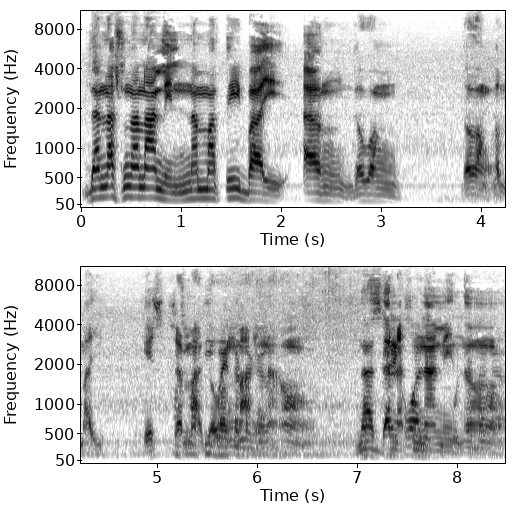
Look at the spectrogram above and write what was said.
danas na namin na matibay ang gawang gawang kamay. Kesa sa mga gawang makina. Oh. Nadanas quality namin. Oh.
